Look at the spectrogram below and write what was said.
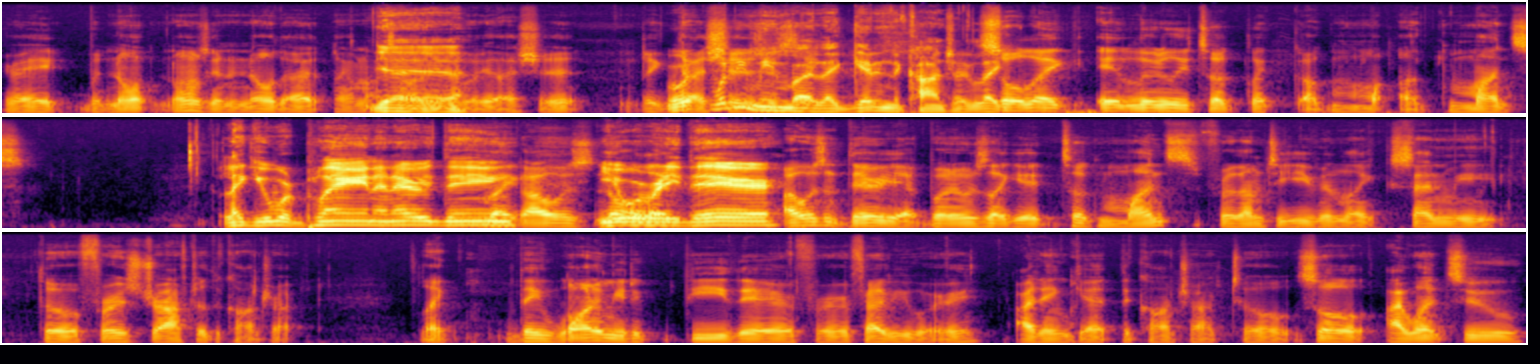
right? But no, no one's gonna know that. Like, I'm not Yeah, telling yeah. anybody that shit. Like, What, that what do you mean by like, like getting the contract? Like, so like it literally took like a, a months. like you were playing and everything. Like I was, you no, were already like, there. I wasn't there yet, but it was like it took months for them to even like send me the first draft of the contract. Like they wanted me to be there for February. I didn't get the contract till so I went to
